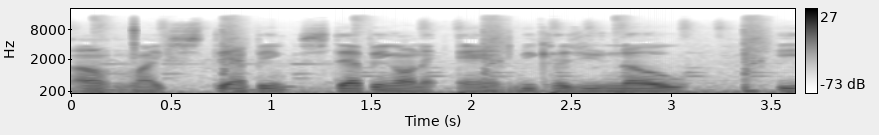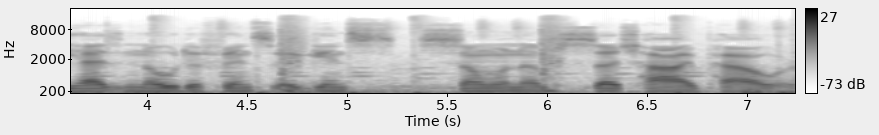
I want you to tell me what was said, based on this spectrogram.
I don't like stamping stepping on an ant because you know he has no defense against someone of such high power.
